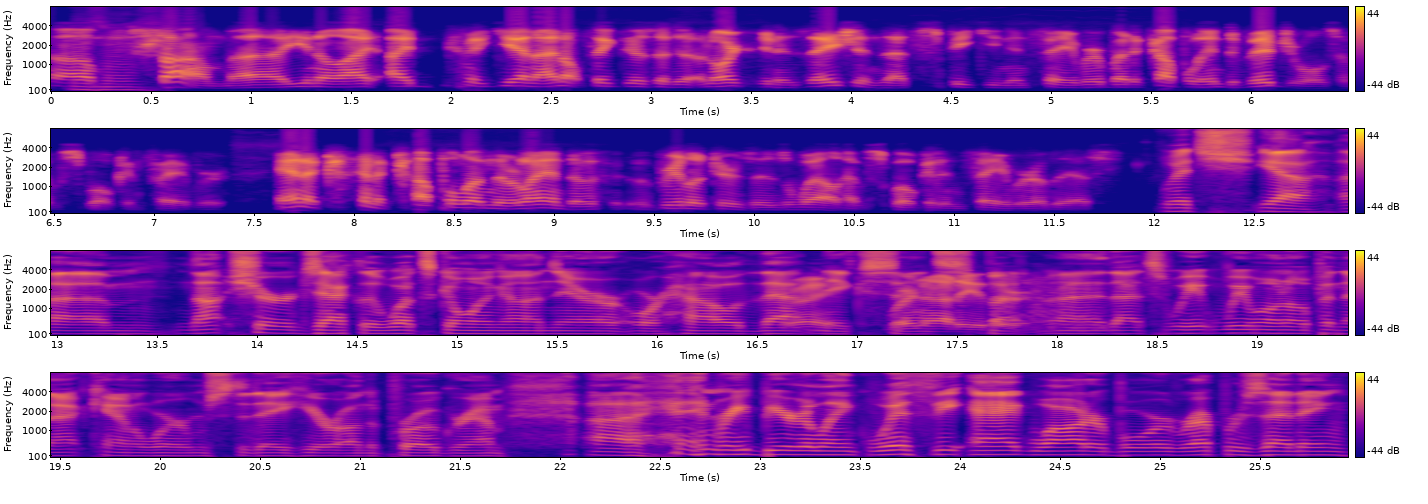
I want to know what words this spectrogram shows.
um, mm-hmm. some uh, you know I, I again I don't think there's an, an organization that's speaking in favor but a couple individuals have spoken in favor and a, and a couple in the land of realtors as well have spoken in favor of this which yeah um, not sure exactly what's going on there or how that right. makes sense We're not either. but uh, that's we, we won't open that can of worms today here on the program uh, Henry Bierlink with the Ag Water Board representing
